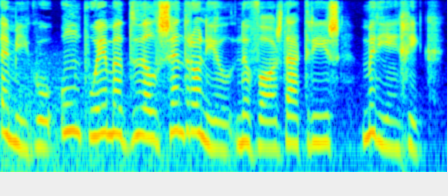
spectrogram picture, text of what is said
Amigo, um poema de Alexandre O'Neill, na voz da atriz Maria Henrique.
